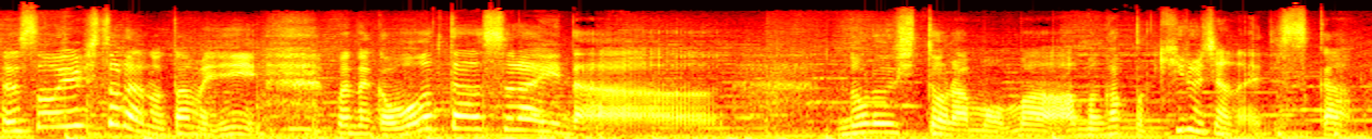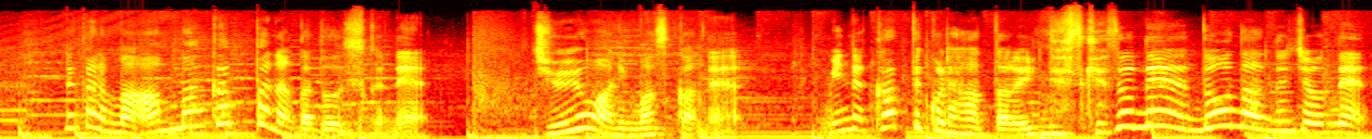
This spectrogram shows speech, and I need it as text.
な。そういう人らのために、まあ、なんかウォータースライダー乗る人らもまあ雨がっぱ切るじゃないですか。だからまあアンマンカップなんかどうですかね。需要ありますかね。みんな買ってくれはったらいいんですけどね。どうなんでしょうね。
